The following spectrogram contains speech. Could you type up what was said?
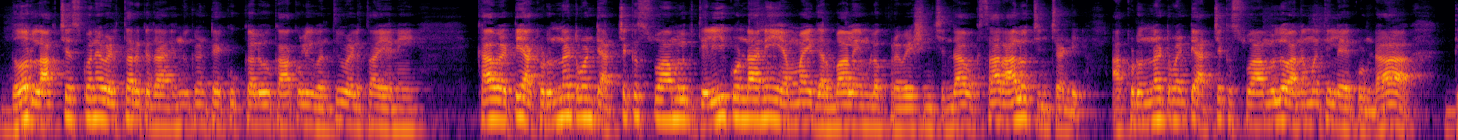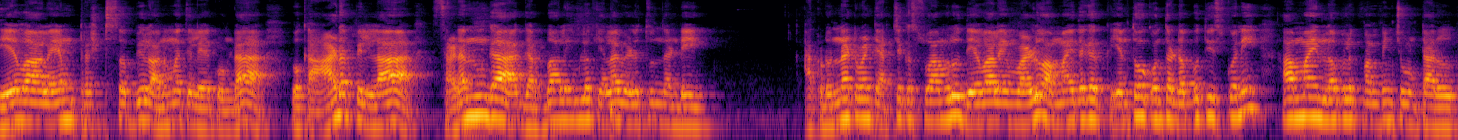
డోర్ లాక్ చేసుకునే వెళ్తారు కదా. ఎందుకంటే కుక్కలు కాకులు ఇవంతా వెళ్తాయని. కాబట్టి అక్కడ ఉన్నటువంటి అర్చక స్వాములకు తెలియకుండానే ఈ అమ్మాయి గర్భాలయంలోకి ప్రవేశించిందా? ఒకసారి ఆలోచించండి. అక్కడ ఉన్నటువంటి అర్చక స్వాములు అనుమతి లేకుండా దేవాలయం ట్రస్ట్ సభ్యులు అనుమతి లేకుండా ఒక ఆడపిల్ల సడన్గా గర్భాలయంలోకి ఎలా వెళుతుందండి? అక్కడ ఉన్నటువంటి అర్చక స్వాములు దేవాలయం వాళ్ళు అమ్మాయి దగ్గర ఎంతో కొంత డబ్బు తీసుకొని ఆ అమ్మాయిని లోపలికి పంపించి ఉంటారు.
